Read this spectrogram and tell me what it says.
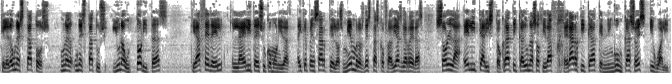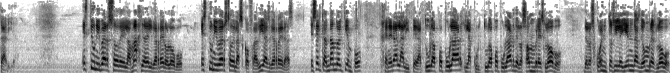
que le da un estatus un y una autoritas que hace de él la élite de su comunidad. Hay que pensar que los miembros de estas cofradías guerreras son la élite aristocrática de una sociedad jerárquica que en ningún caso es igualitaria. Este universo de la magia del guerrero lobo este universo de las cofradías guerreras es el que andando el tiempo genera la literatura popular y la cultura popular de los hombres lobo, de los cuentos y leyendas de hombres lobo,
